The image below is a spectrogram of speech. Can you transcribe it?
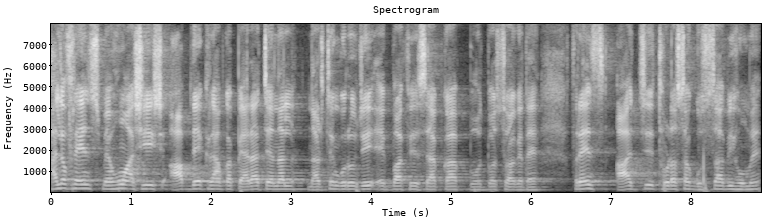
हेलो फ्रेंड्स मैं हूँ आशीष। आप देख रहे हैं आपका प्यारा चैनल नर्सिंग गुरु जी। एक बार फिर से आपका बहुत बहुत स्वागत है। फ्रेंड्स आज थोड़ा सा गुस्सा भी हूँ मैं।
